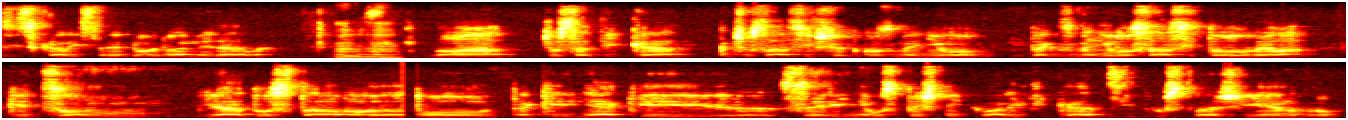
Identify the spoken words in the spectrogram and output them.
získali stredové medaile. Uh-huh. No a čo sa týka, čo sa asi všetko zmenilo, tak zmenilo sa asi toho veľa. Keď som ja dostal po takej nejakej e, sérii neúspešných kvalifikácií družstva žien v roku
